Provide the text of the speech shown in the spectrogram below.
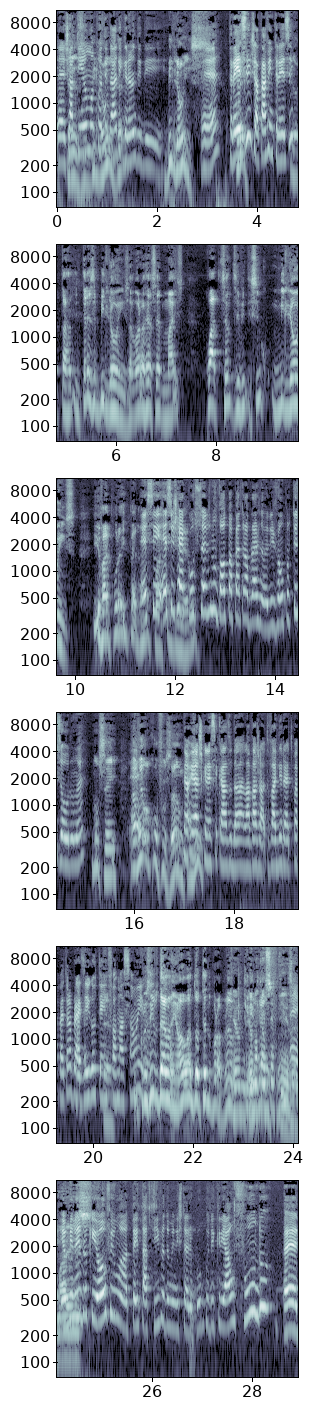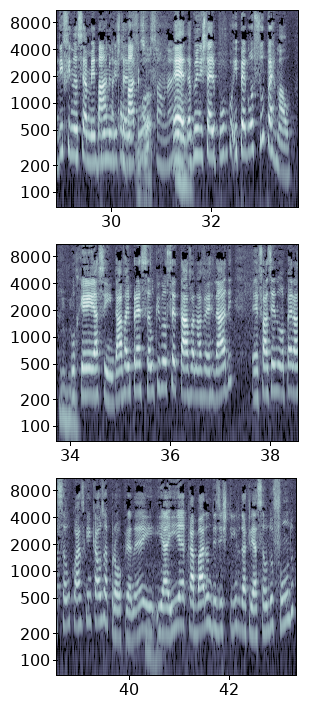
é, já 13 tinha uma bilhões, quantidade né? grande de. Bilhões. É, 13, já estava em 13. Já estava em 13 bilhões, agora recebe mais 425 milhões e vai por aí pegando. Esse, esses recursos eles não voltam para a Petrobras, não, eles vão para o Tesouro, né? Não sei. É. Havia uma confusão. Não, eu acho que nesse caso da Lava Jato vai direto para a Petrobras. Igor tem é. informação Inclusive, Igor? Delanhol andou tendo problema. Eu, eu não tenho certeza. É, mas... Eu me lembro que houve uma tentativa do Ministério Público de criar um fundo é, de financiamento ba do Ministério Público. Corrupção, né? É, uhum. do Ministério Público e pegou super mal. Uhum. Porque, assim, dava a impressão que você estava, na verdade é, fazendo uma operação quase que em causa própria, né? E, e aí acabaram desistindo da criação do fundo.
